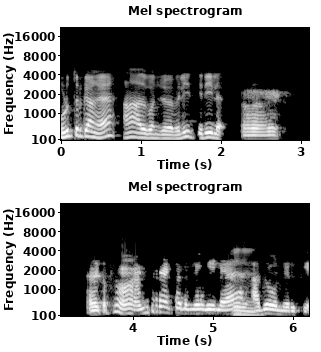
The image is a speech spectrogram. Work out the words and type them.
கொடுத்துருக்காங்க. ஆனா அது கொஞ்சம் வெளியே தெரியல. அதுக்கப்புறம் அண்டர் மூவில? அது ஒண்ணு இருக்கு.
